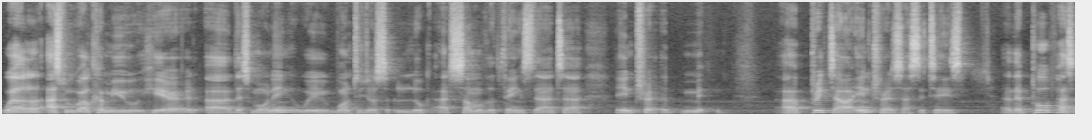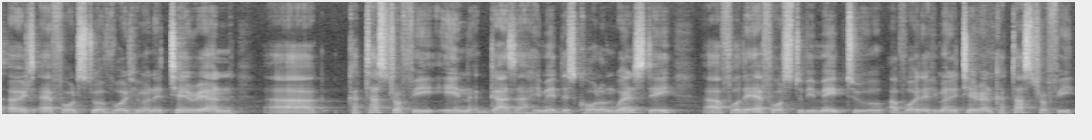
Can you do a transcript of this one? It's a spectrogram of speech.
Well, as we welcome you here uh, this morning, we want to just look at some of the things that uh, uh, pricked our interest as it is. Uh, the Pope has urged efforts to avoid humanitarian uh, catastrophe in Gaza. He made this call on Wednesday uh, for the efforts to be made to avoid a humanitarian catastrophe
